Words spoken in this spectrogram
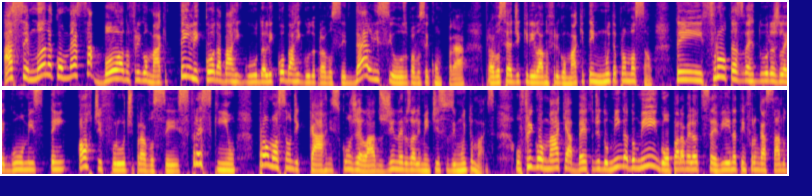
A semana começa boa no Frigomac. Tem licor da barriguda, licor barriguda para você, delicioso para você comprar, para você adquirir lá no Frigomac. Tem muita promoção. Tem frutas, verduras, legumes, tem hortifruti para vocês, fresquinho, promoção de carnes, congelados, gêneros alimentícios e muito mais. O Frigomac é aberto de domingo a domingo, para melhor te servir, ainda tem frango assado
